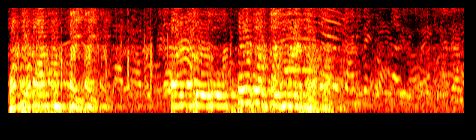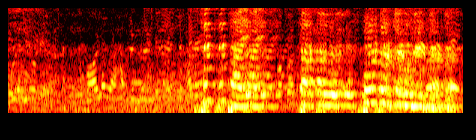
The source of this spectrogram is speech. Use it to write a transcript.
What a powerful fight! Point to sports or study lesson. स्थायी sir sports of the movement sir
